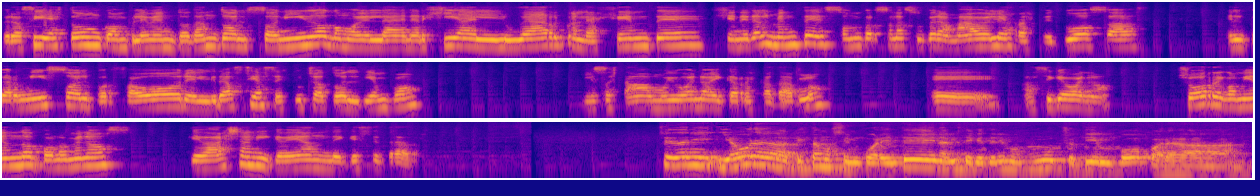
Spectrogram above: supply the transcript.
pero sí, es todo un complemento, tanto el sonido como la energía del lugar con la gente. Generalmente son personas súper amables, respetuosas. El permiso, el por favor, el gracias se escucha todo el tiempo. Y eso estaba muy bueno, hay que rescatarlo. Eh, así que bueno, yo recomiendo por lo menos que vayan y que vean de qué se trata. Che, Dani, y ahora que estamos en cuarentena, viste que tenemos mucho tiempo para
